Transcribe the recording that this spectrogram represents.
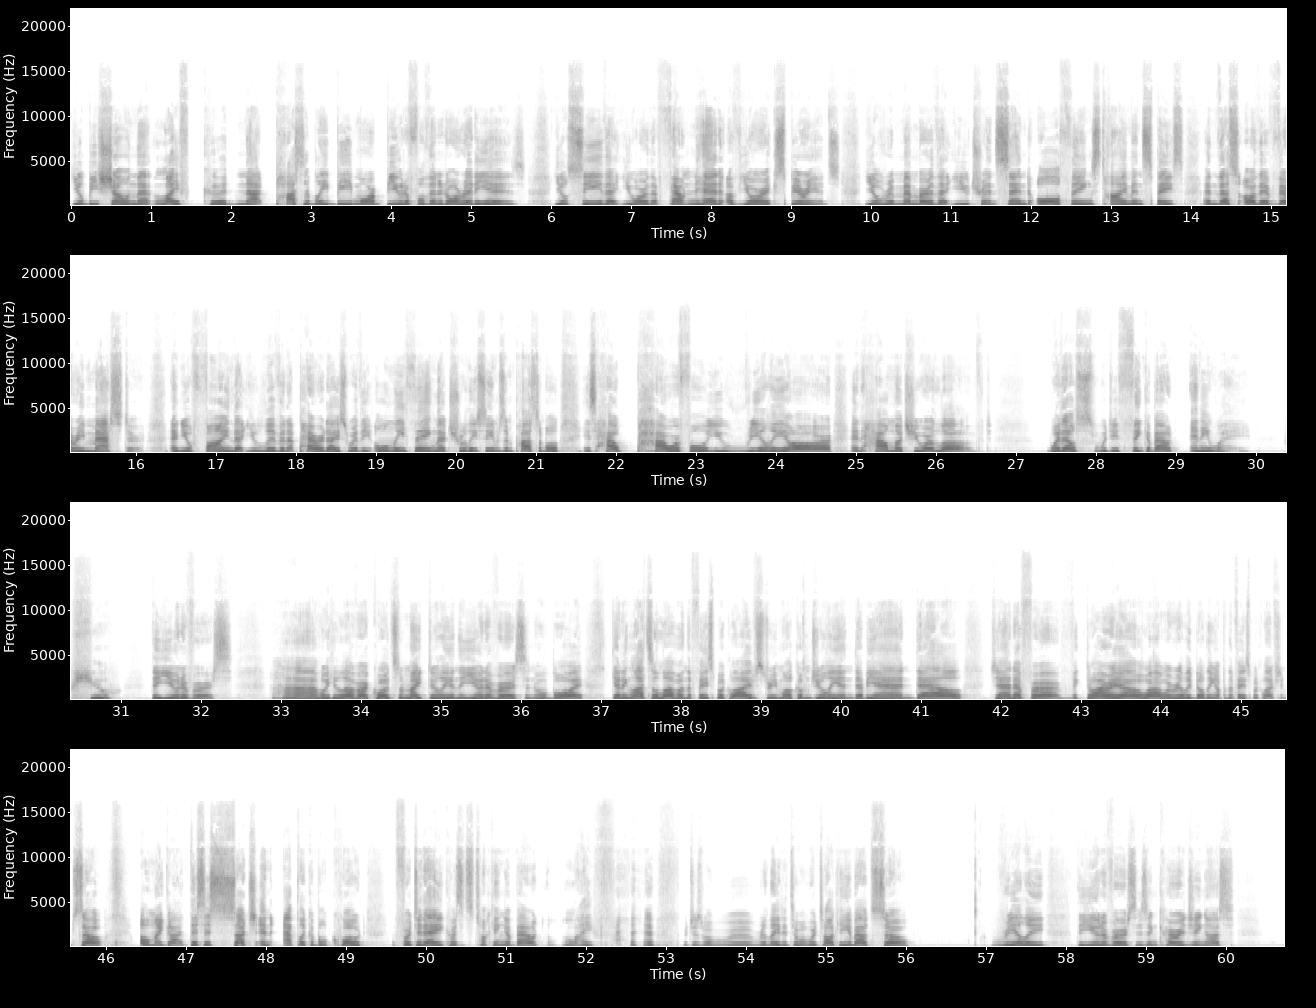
You'll be shown that life could not possibly be more beautiful than it already is. You'll see that you are the fountainhead of your experience. You'll remember that you transcend all things, time and space, and thus are their very master. And you'll find that you live in a paradise where the only thing that truly seems impossible is how powerful you really are and how much you are loved. What else would you think about anyway? Phew the universe. Ah, we love our quotes from Mike Dooley in the universe. And oh boy, getting lots of love on the Facebook live stream. Welcome, Julian, Debbie Ann, Dell, Jennifer, Victoria. Oh wow, we're really building up in the Facebook live stream. So, oh my God, this is such an applicable quote for today because it's talking about life, which is what we're related to what we're talking about. So, really, the universe is encouraging us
